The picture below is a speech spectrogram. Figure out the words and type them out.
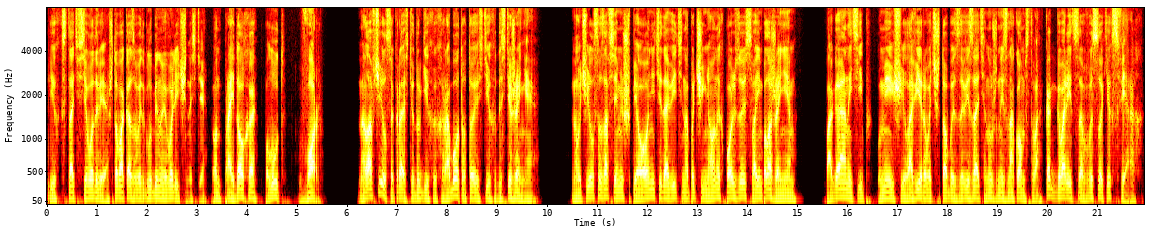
Их, кстати, всего две, что показывает глубину его личности. Он пройдоха, плут, вор. Наловчился красть у других их работу, то есть их достижения. Научился за всеми шпионить и давить на подчиненных, пользуясь своим положением. Поганый тип, умеющий лавировать, чтобы завязать нужные знакомства, как говорится, в высоких сферах.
